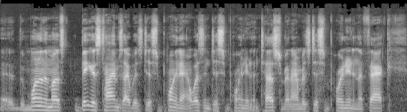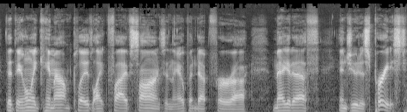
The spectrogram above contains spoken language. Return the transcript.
uh, one of the most biggest times I was disappointed. I wasn't disappointed in Testament. I was disappointed in the fact that they only came out and played like five songs, and they opened up for uh, Megadeth and Judas Priest.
